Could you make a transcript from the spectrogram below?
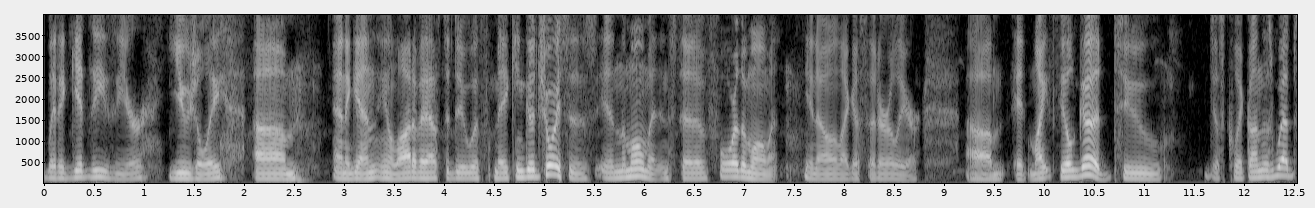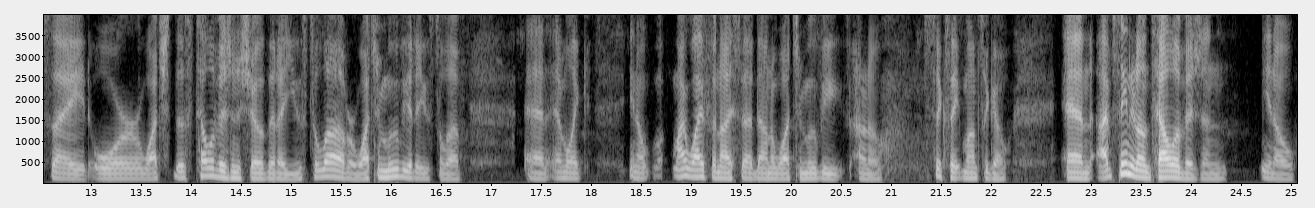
but it gets easier usually. Um, and again, you know, a lot of it has to do with making good choices in the moment instead of for the moment. You know, like I said earlier, um, it might feel good to just click on this website or watch this television show that I used to love or watch a movie that I used to love. And, and I'm like, you know, my wife and I sat down to watch a movie, I don't know, six, eight months ago. And I've seen it on television, you know,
